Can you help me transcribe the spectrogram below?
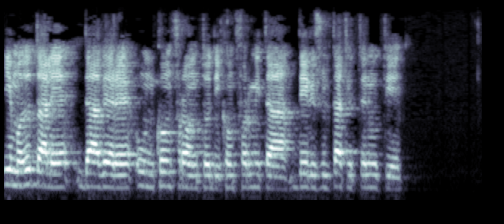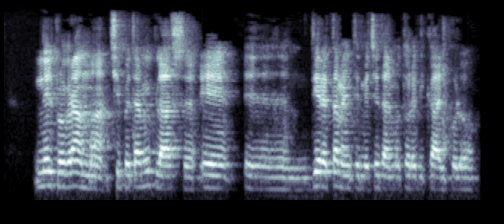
in modo tale da avere un confronto di conformità dei risultati ottenuti nel programma CPTermi Plus e eh, direttamente invece dal motore di calcolo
